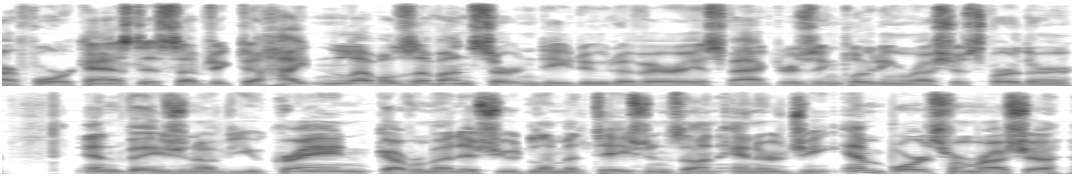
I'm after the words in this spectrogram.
Our forecast is subject to heightened levels of uncertainty due to various factors, including Russia's further invasion of Ukraine, government issued limitations on energy imports from Russia,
